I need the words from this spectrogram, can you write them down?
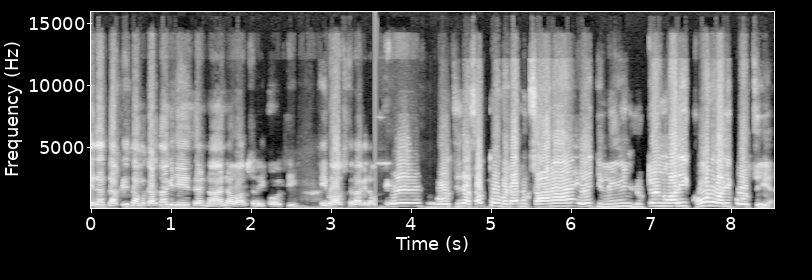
ਇਹਨਾਂ ਡੱਕ 'ਚ ਦਮ ਕਰ ਦਾਂਗੇ ਜੇ ਇਹਦਾ ਨਾ ਨਾ ਵਾਪਸ ਲਈ ਪਾਲਿਸੀ ਇਹ ਵਾਪਸ ਕਰਾ ਕੇ ਦਊਂ ਇਹ ਪਾਲਿਸੀ ਦਾ ਸਭ ਤੋਂ ਵੱਡਾ ਨੁਕਸਾਨ ਹੈ, ਇਹ ਜ਼ਮੀਨ ਲੁੱਟਣ ਵਾਲੀ, ਖੋਹਣ ਵਾਲੀ ਪਾਲਿਸੀ ਹੈ।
